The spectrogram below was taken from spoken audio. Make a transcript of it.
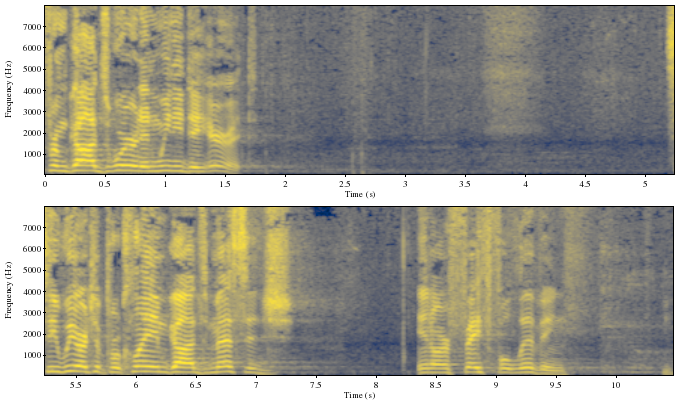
from God's word, and we need to hear it. See, we are to proclaim God's message in our faithful living. It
